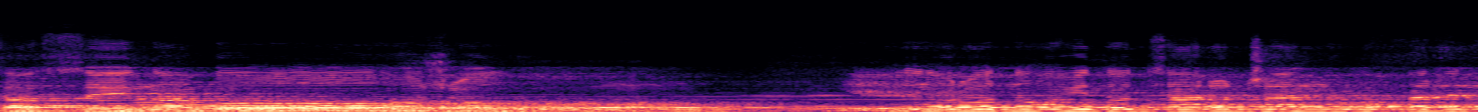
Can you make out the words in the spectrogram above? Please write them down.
Христа, Сина Божого, єдинородного від Отця родженого перед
